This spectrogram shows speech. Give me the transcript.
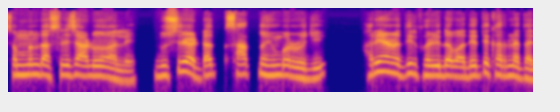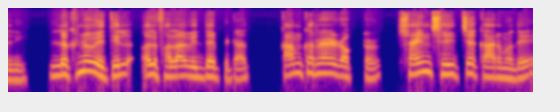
संबंध असल्याचे आढळून आले. दुसरी अटक सात नोव्हेंबर रोजी हरियाणातील फरीदाबाद येथे करण्यात आली. लखनौ येथील अल फला विद्यापीठात काम करणारे डॉक्टर शाहीन शहीदच्या कारमध्ये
